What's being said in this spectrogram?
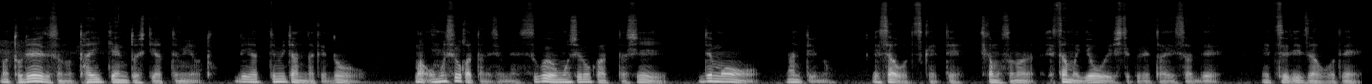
まあ、とりあえずその体験としてやってみようと。でやってみたんだけどまあ面白かったんですよねすごい面白かったしでも何て言うの？餌をつけてしかもその餌も用意してくれた餌で釣り竿で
